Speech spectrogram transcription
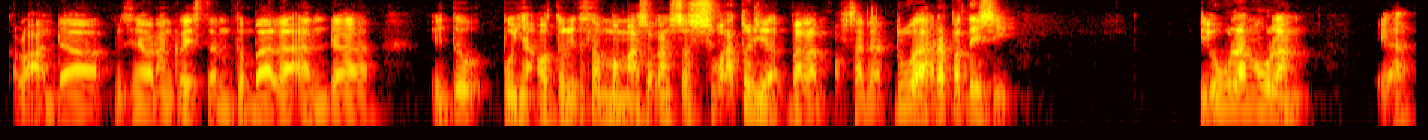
kalau Anda misalnya orang Kristen, gembala Anda itu punya otoritas untuk memasukkan sesuatu di dalam sadar. Dua, repetisi. Diulang-ulang. Ya.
